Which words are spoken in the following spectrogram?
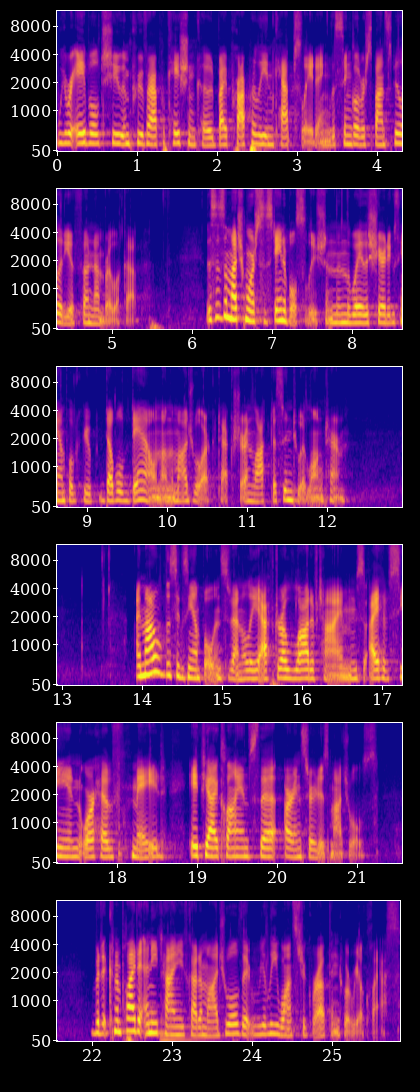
We were able to improve our application code by properly encapsulating the single responsibility of phone number lookup. This is a much more sustainable solution than the way the shared example group doubled down on the module architecture and locked us into it long term. I modeled this example, incidentally, after a lot of times I have seen or have made API clients that are inserted as modules. but it can apply to any time you've got a module that really wants to grow up into a real class.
